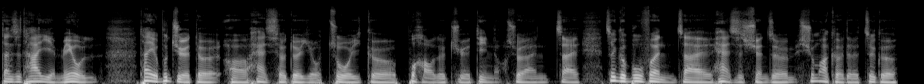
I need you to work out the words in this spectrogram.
但是他也没有，他也不觉得呃，Has 车队有做一个不好的决定哦。虽然在这个部分，在 Has 选择 Schumacher 的这个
